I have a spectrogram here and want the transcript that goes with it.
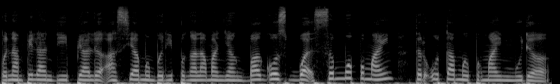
penampilan di Piala Asia memberi pengalaman yang bagus buat semua pemain terutama pemain muda.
